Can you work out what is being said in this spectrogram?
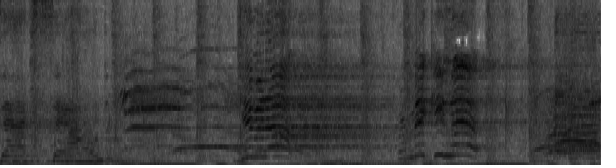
sax sound. Give it up for Mickey Lips!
